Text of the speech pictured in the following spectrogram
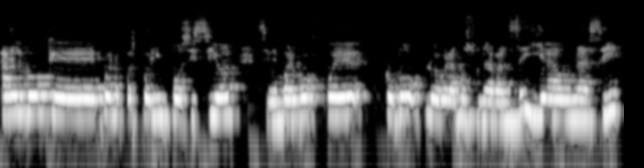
algo que, bueno, pues por imposición, sin embargo fue como logramos un avance y aún así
